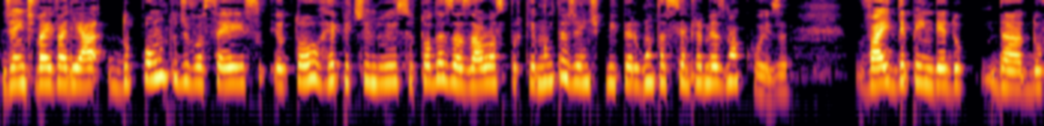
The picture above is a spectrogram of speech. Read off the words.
Gente, vai variar do ponto de vocês, eu tô repetindo isso todas as aulas porque muita gente me pergunta sempre a mesma coisa. Vai depender do, da, do,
